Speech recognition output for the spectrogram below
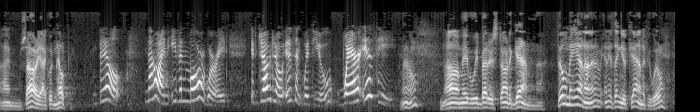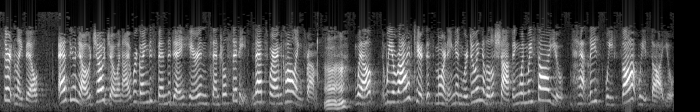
I'm sorry I couldn't help you. Bill, now I'm even more worried. If Jojo isn't with you, where is he? Well, now maybe we'd better start again. Uh, fill me in on any, anything you can, if you will. Certainly, Bill. As you know, Jojo and I were going to spend the day here in Central City. That's where I'm calling from. Uh huh. Well, we arrived here this morning and were doing a little shopping when we saw you. At least we thought we saw you.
